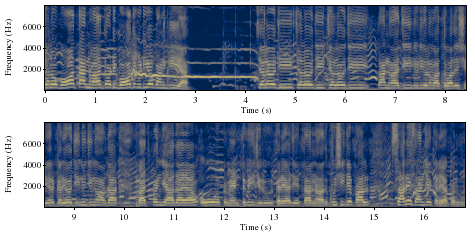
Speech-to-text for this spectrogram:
ਚਲੋ ਬਹੁਤ ਧੰਨਵਾਦ। ਤੁਹਾਡੀ ਬਹੁਤ ਵੀਡੀਓ ਬਣ ਗਈ ਆ। ਚਲੋ ਜੀ ਚਲੋ ਜੀ ਚਲੋ ਜੀ। ਧੰਨਵਾਦ ਜੀ ਵੀਡੀਓ ਨੂੰ ਵੱਧ ਤੋਂ ਵੱਧ ਸ਼ੇਅਰ ਕਰਿਓ। ਜਿਹਨੂੰ ਜਿਹਨੂੰ ਆਪਦਾ ਬਚਪਨ ਯਾਦ ਆਇਆ, ਉਹ ਕਮੈਂਟ ਵੀ ਜ਼ਰੂਰ ਕਰਿਆ ਜੇ। ਧੰਨਵਾਦ। ਖੁਸ਼ੀ ਦੇ ਪਲ ਸਾਰੇ ਸਾਂਝੇ ਕਰਿਆ ਕਰੋ।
